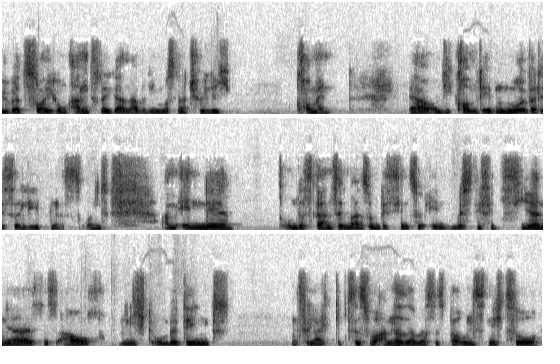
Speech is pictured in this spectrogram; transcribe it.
Überzeugung antriggern, aber die muss natürlich kommen. Ja, und die kommt eben nur über das Erlebnis. Und am Ende, um das Ganze mal so ein bisschen zu entmystifizieren, ja, ist es auch nicht unbedingt und vielleicht gibt es es woanders, aber es ist bei uns nicht so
